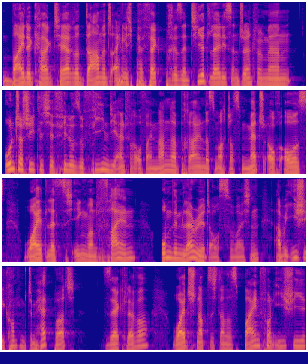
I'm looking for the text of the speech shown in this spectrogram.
Beide Charaktere damit eigentlich perfekt präsentiert, Ladies and Gentlemen. Unterschiedliche Philosophien, die einfach aufeinander prallen. Das macht das Match auch aus. White lässt sich irgendwann fallen, um dem Lariat auszuweichen. Aber Ishii kommt mit dem Headbutt. Sehr clever. White schnappt sich dann das Bein von Ishii.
